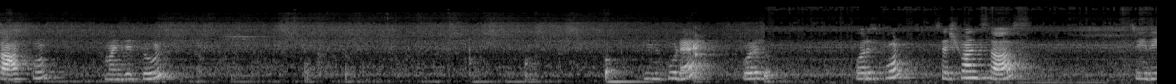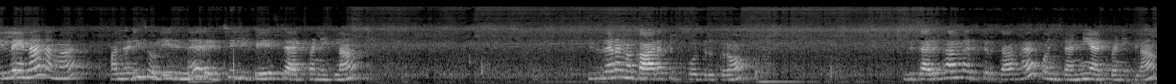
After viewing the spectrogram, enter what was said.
கால் ஸ்பூன் மஞ்சத்தூள் இது கூட ஒரு ஒரு ஸ்பூன் செஷ்வான் சாஸ் ஸோ இது இல்லைன்னா நம்ம ஆல்ரெடி சொல்லியிருந்தேன் ரெட் சில்லி பேஸ்ட் ஆட் பண்ணிக்கலாம். இதுதான் நம்ம காரத்துக்கு போட்டிருக்கிறோம். இது கருகாமல் இருக்கிறதுக்காக கொஞ்சம் தண்ணி ஆட் பண்ணிக்கலாம்.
